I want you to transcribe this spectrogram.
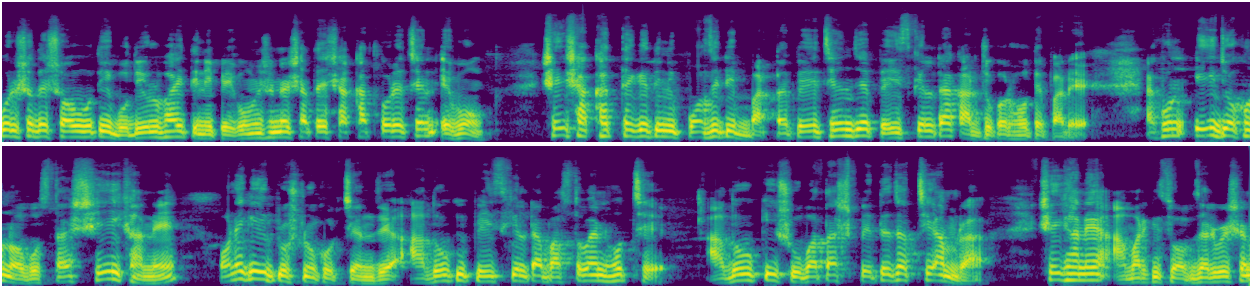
পরিষদের সভাপতি বদিউল ভাই, তিনি পে কমিশনের সাথে সাক্ষাৎ করেছেন এবং সেই সাক্ষাৎ থেকে তিনি পজিটিভ বার্তা পেয়েছেন যে পে স্কেলটা কার্যকর হতে পারে। এখন এই যখন অবস্থা, সেইখানে অনেকেই প্রশ্ন করছেন যে, আদৌ কি পে স্কেলটা বাস্তবায়ন হচ্ছে? আদৌ কি সুবাতাস পেতে যাচ্ছি আমরা? সেইখানে আমার কিছু অবজারভেশন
